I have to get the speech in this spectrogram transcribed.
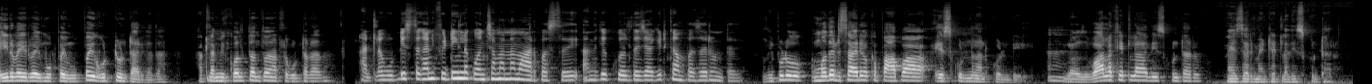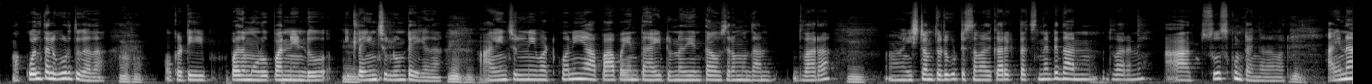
ఇరవై ఇరవై ముప్పై ముప్పై కుట్టుంటారు కదా. అట్లా మీ కొలతంతో అట్లా కుట్టరాదా? అట్లా కుట్టిస్తే కానీ ఫిట్టింగ్లో కొంచెమన్నా మార్పు వస్తుంది. అందుకే కొలత జాకెట్ కంపల్సరీ ఉంటుంది. ఇప్పుడు మొదటిసారి ఒక పాప వేసుకుంటుంది అనుకోండి బ్లౌజ్ వాళ్ళకి ఎట్లా తీసుకుంటారు? మెజర్మెంట్ ఎట్లా తీసుకుంటారు? మా కొలతలు గుర్తు కదా. ఒకటి పదమూడు పన్నెండు ఇట్లా ఇంచులు ఉంటాయి కదా. ఆ ఇంచుల్ని పట్టుకొని ఆ పాప ఎంత హైట్ ఉన్నది ఎంత అవసరమో దాని ద్వారా ఇష్టంతో కుట్టిస్తాం. అది కరెక్ట్ వచ్చిందంటే దాని ద్వారానే చూసుకుంటాం కదా మరి. అయినా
